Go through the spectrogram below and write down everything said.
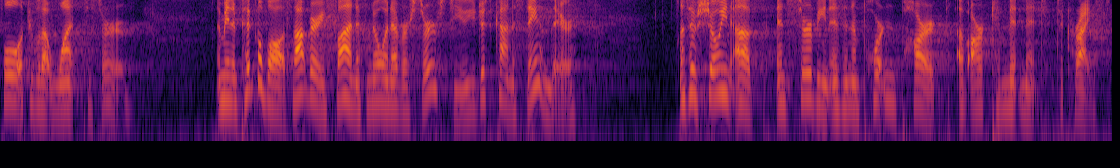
full of people that want to serve. I mean, in pickleball, it's not very fun if no one ever serves to you. You just kind of stand there. And so, showing up and serving is an important part of our commitment to Christ.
